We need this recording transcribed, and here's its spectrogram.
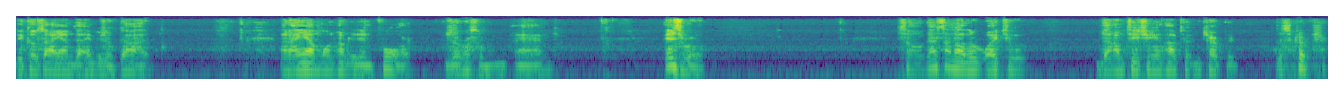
because I am the image of God, and I am 104 Jerusalem and Israel. So that's another way to that I'm teaching you how to interpret the scripture.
